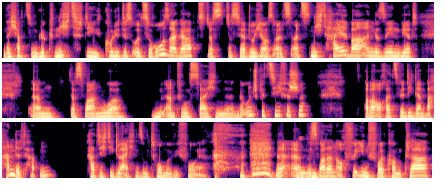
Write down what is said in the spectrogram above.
Ich habe zum Glück nicht die Colitis ulcerosa gehabt, das, das ja durchaus als, als nicht heilbar angesehen wird. Ähm, das war nur in Anführungszeichen eine, eine unspezifische. Aber auch als wir die dann behandelt hatten, hatte ich die gleichen Symptome wie vorher. ne, ähm, mhm. Das war dann auch für ihn vollkommen klar.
